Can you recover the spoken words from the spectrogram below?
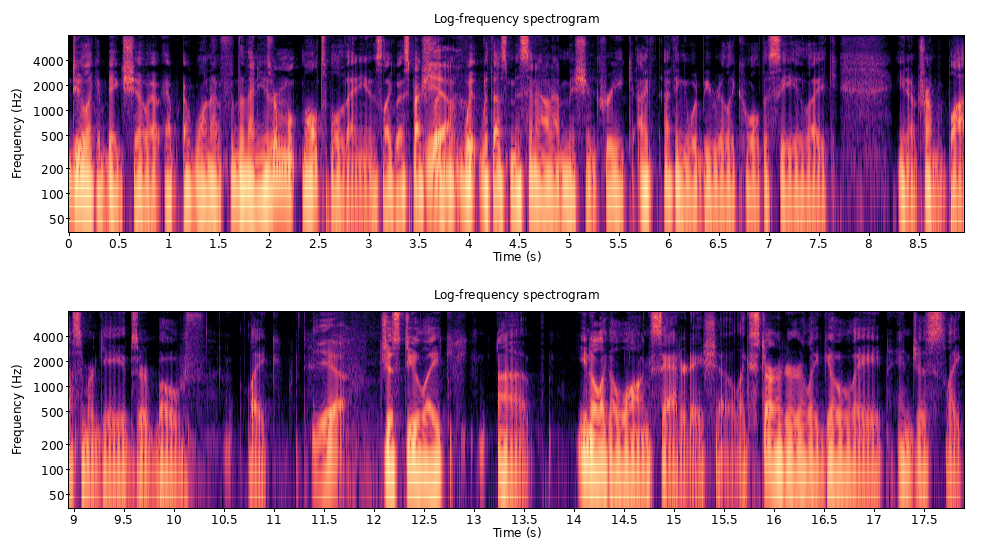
do like a big show at, at one of the venues or m- multiple venues. Like especially Yeah. with, with us missing out on Mission Creek, I I think it would be really cool to see like you know Trumpet Blossom or Gabe's or both like yeah just do like uh you know like a long Saturday show, like start early, go late, and just like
